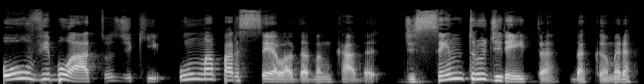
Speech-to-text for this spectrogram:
houve boatos de que uma parcela da bancada de centro-direita da Câmara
